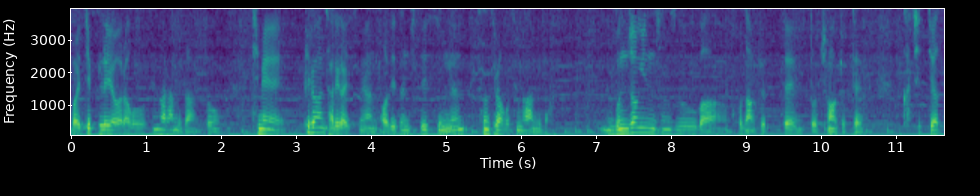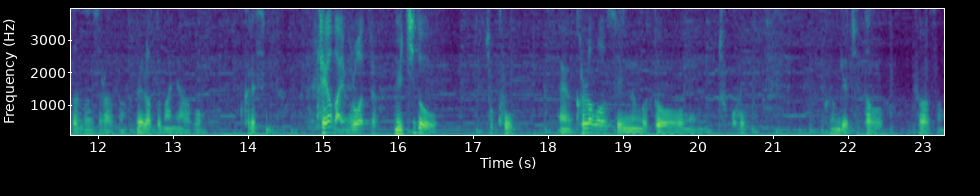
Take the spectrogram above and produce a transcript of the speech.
멀티 플레이어라고 생각을 합니다. 또 팀에 필요한 자리가 있으면 어디든지 뛸 수 있는 선수라고 생각합니다. 문정인 선수가 고등학교 때 또 중학교 때 같이 뛰었던 선수라서 연락도 많이 하고 그랬습니다. 제가 많이 물어봤죠. 위치도 좋고 예, 클럽하우스 있는 것도 좋고 그런 게 좋다고 들어서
